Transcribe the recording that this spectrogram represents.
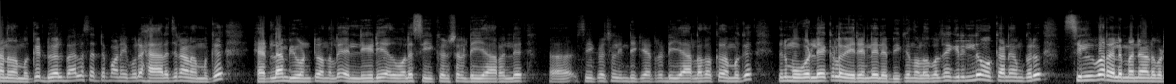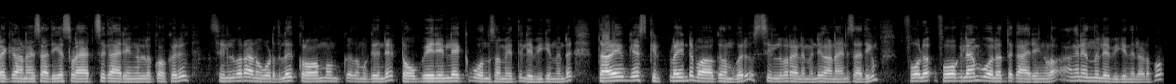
ആണ് നമുക്ക്. ഡുവൽ ബാലൻസ് സെറ്റപ്പ് ആണെങ്കിൽ പോലും ഹാലജൻ ആണ് നമുക്ക് ഹെഡ് ലാമ്പ് യൂണിറ്റ് വന്നുള്ളത് എൽ ഇ ഡി അതുപോലെ sequential D R L sequential indicator D R L അതൊക്കെ നമുക്ക് ഇതിന് മുകളിലേക്കുള്ള വേരിയന്റിൽ ലഭിക്കുന്നുള്ളത് അതുപോലെ തന്നെ ഗ്രില്ല് നോക്കുകയാണെങ്കിൽ നമുക്കൊരു സിൽവർ എലമെന്റ് ആണ് ഇവിടെ കാണാൻ സാധിക്കുക. സ്ലാറ്റ്സ് കാര്യങ്ങളിലൊക്കെ ഒരു സിൽവർ ആണ് കൂടുതൽ. ക്രോം നമുക്ക് നമുക്ക് ഇതിന്റെ ടോപ്പ് വേരിയന്റിലേക്ക് പോകുന്ന സമയത്ത് ലഭിക്കുന്നുണ്ട്. താഴെ സ്കിറ്റ് പ്ലേന്റെ ഭാഗത്ത് നമുക്കൊരു സിൽവർ എലമെന്റ് കാണാൻ സാധിക്കും. ഫോലോ ഫോഗ്ലാമ്പ് പോലത്തെ കാര്യങ്ങളോ അങ്ങനെയൊന്നും ലഭിക്കുന്നില്ല അപ്പോൾ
